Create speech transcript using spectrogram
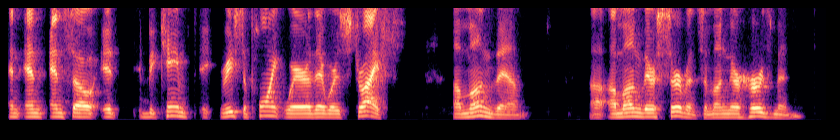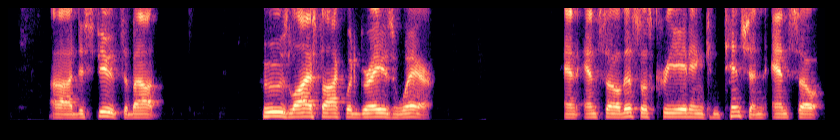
And, and, and so it, it became, it reached a point where there was strife among them, uh, among their servants, among their herdsmen, uh, disputes about whose livestock would graze where. And and so this was creating contention. And so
